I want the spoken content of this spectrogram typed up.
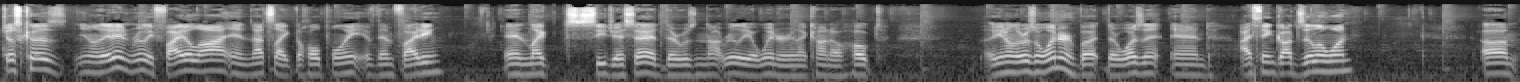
just cause you know they didn't really fight a lot, and that's like the whole point of them fighting. And like CJ said, there was not really a winner, and I kind of hoped, uh, you know, there was a winner, but there wasn't, and I think Godzilla won. Um,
